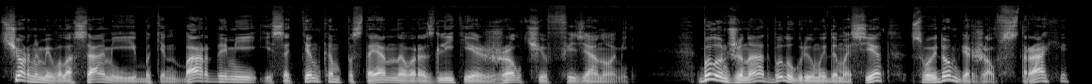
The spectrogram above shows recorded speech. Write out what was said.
с черными волосами и бакенбардами и с оттенком постоянного разлития желчи в физиономии. Был он женат, был угрюмый домосед, свой дом держал в страхе,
